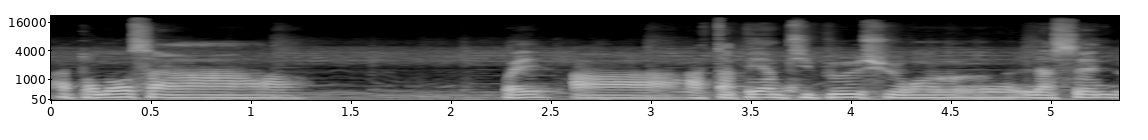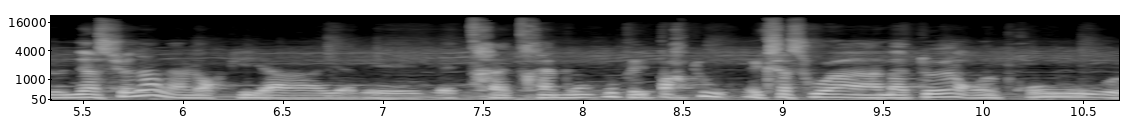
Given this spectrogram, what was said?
a tendance à, ouais, à, taper un petit peu sur euh, la scène nationale, alors qu'il y a, il y a des, très très bons groupes et partout, et que ça soit amateur, pro, euh,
